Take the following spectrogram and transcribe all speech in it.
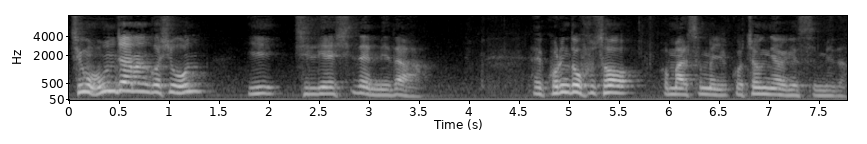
지금 온전한 것이 온 이 진리의 시대입니다. 예, 고린도 후서 말씀을 읽고 정리하겠습니다.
